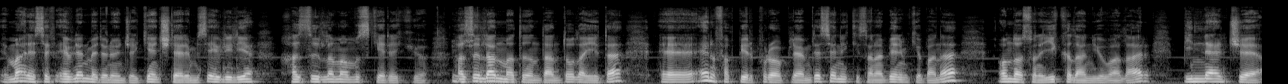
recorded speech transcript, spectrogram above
E, maalesef evlenmeden önce gençlerimizi evliliğe hazırlamamız gerekiyor. İnşallah. Hazırlanmadığından dolayı da e, en ufak bir problemde seninki sana benimki bana ondan sonra yıkılan yuvalar, binlerce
